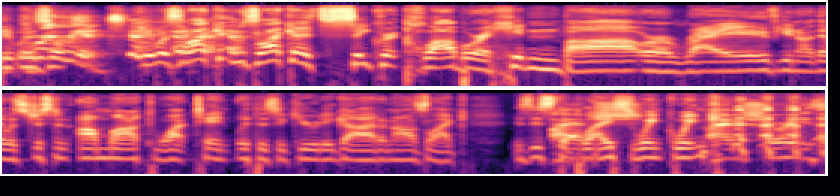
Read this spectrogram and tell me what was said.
It was brilliant. It was like it was like a secret club or a hidden bar or a rave. You know, there was just an unmarked white tent with a security guard, and I was like, "Is this the place?" sh- wink, wink. I'm sure it is.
